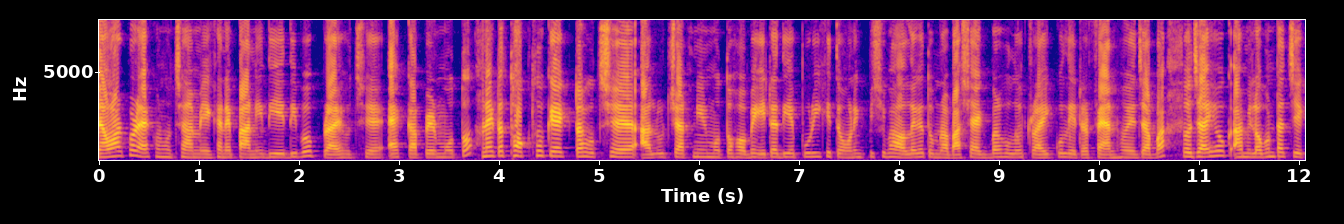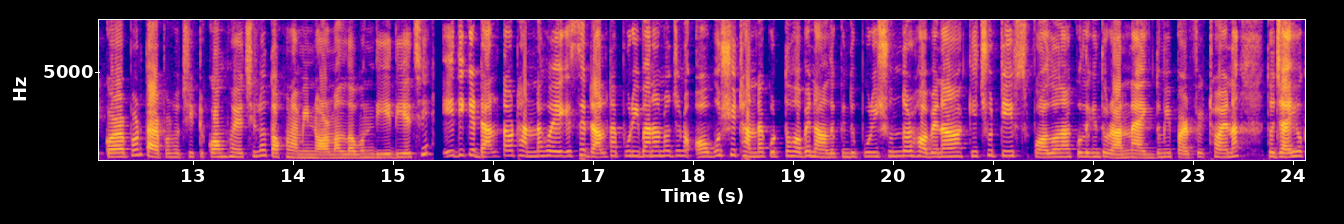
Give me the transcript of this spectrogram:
নেওয়ার পর এখন হচ্ছে আমি এখানে পানি দিয়ে দিব প্রায় হচ্ছে এক কাপের মতো। মানে একটা থকথকে একটা হচ্ছে আলুর চাটনির মতো হবে। এটা দিয়ে পুরি খেতে অনেক বেশি ভালো লাগে। তোমরা বাসায় একবার হলো ট্রাই করলে এটা ফ্যান হয়ে যাবা। তো যাই হোক, আমি লবণটা চেক করার পর তারপর হচ্ছে একটু কম হয়েছিল, তখন আমি নর্মাল লবণ দিয়ে দিয়েছি। এইদিকে ডালটাও ঠান্ডা হয়ে গেছে, ডালটা পুরি বানানোর জন্য অবশ্যই ঠান্ডা করতে হবে, নাহলে কিন্তু পুরি সুন্দর হবে না। কিছু টিপস ফলো না করলে কিন্তু রান্না একদমই পারফেক্ট হয় না। তো যাই হোক,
